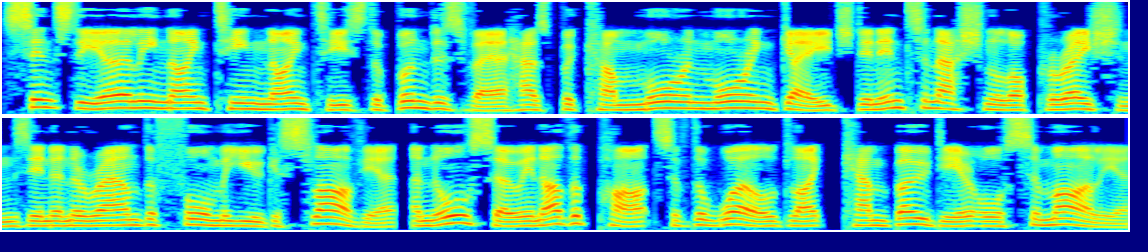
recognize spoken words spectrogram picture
Since the early 1990s the Bundeswehr has become more and more engaged in international operations in and around the former Yugoslavia, and also in other parts of the world like Cambodia or Somalia.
